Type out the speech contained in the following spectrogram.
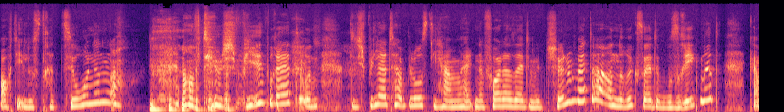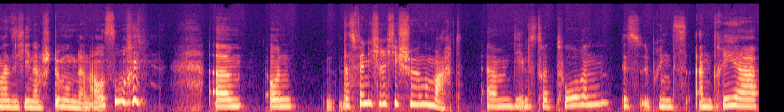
auch die Illustrationen auf dem Spielbrett und die Spielertableaus, die haben halt eine Vorderseite mit schönem Wetter und eine Rückseite, wo es regnet. Kann man sich je nach Stimmung dann aussuchen. Ähm, Und das finde ich richtig schön gemacht. Ähm, die Illustratorin ist übrigens Andrea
